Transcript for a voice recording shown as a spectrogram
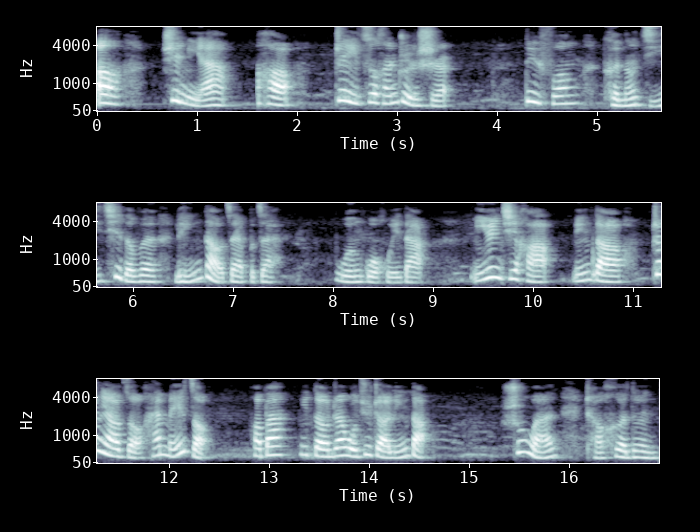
哦，是你啊。好，这一次很准时。”对方可能急切地问：“领导在不在？”文果回答：“你运气好，领导正要走，还没走。好吧，你等着，我去找领导。”说完，朝赫顿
